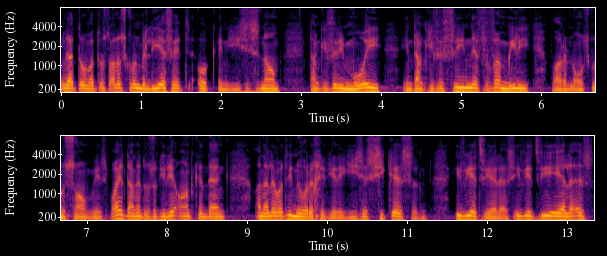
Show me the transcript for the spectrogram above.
dat wat ons alles kon beleef het ook in Jesus se naam. Dankie vir die mooi en dankie vir vriende, vir familie waarin ons kon saam wees. Baie dankie dat ons ook hierdie aand kan dink aan hulle wat U nodig het, Here Jesus siek is en U weet wie hulle is. U weet wie hulle is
